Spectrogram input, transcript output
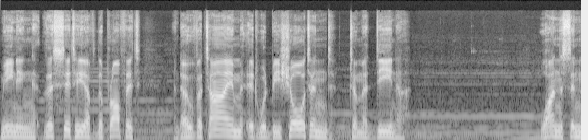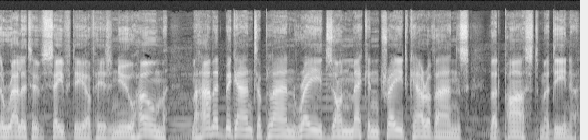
meaning the city of the Prophet, and over time it would be shortened to Medina. Once in the relative safety of his new home, Muhammad began to plan raids on Meccan trade caravans that passed Medina.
